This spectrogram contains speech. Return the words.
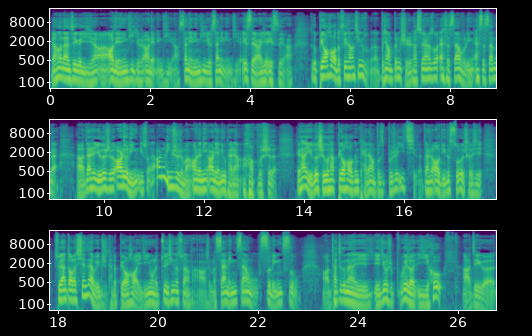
然后呢，这个以前啊，二点零 T 就是二点零 T 啊，三点零 T 就三点零 T，A4L 就 A4L，这个标号都非常清楚的，不像奔驰，它虽然说 S 三五零、S 三百啊，但是有的时候二六零，你说二六零是什么？二零零二点六排量 啊，不是的，所以它有的时候它标号跟排量不是不是一起的。但是奥迪的所有车系，虽然到了现在为止，它的标号已经用了最新的算法啊，什么三零三五、四零四五啊，它这个呢也也就是为了以后。啊，这个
